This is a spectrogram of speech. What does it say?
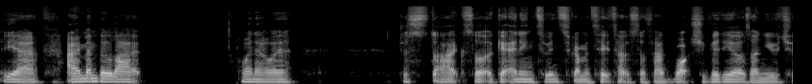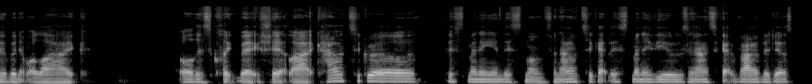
Yeah, I remember like when I were just like sort of getting into Instagram and TikTok stuff, I'd watch videos on YouTube and it were like all this clickbait shit, like how to grow this many in this month and how to get this many views and how to get viral videos.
